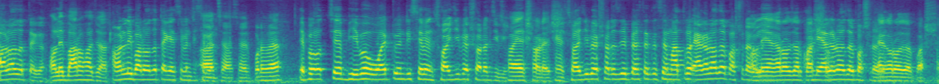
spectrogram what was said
বারো হাজার টাকা। অনলি বারো হাজার। অনলি বারো হাজার টাকা সেভেন্টি সেভেন আচ্ছা আচ্ছা এরপরে ভাইয়া? এরপর হচ্ছে ভিভো ওয়াই টোয়েন্টি সেভেন ছয় জিবি একশো আঠাশ জিবি ছয় একশো আঠাশ হ্যাঁ ছয় জিবি একশো আঠাশ জিবি প্রাইস থাকতেছে মাত্র এগারো হাজার পাঁচশো টাকা। অনলি এগারো হাজার পাঁচশো। এগারো হাজার পাঁচশো টাকা। এগারো হাজার পাঁচশো।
